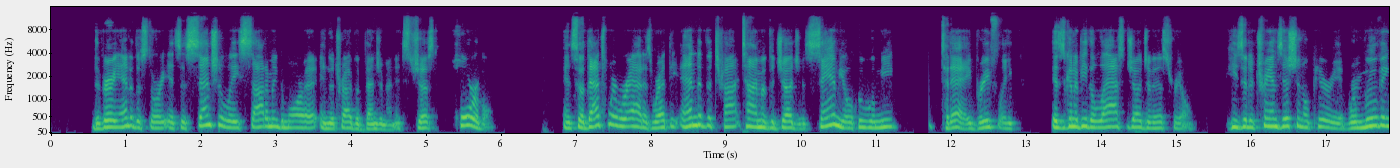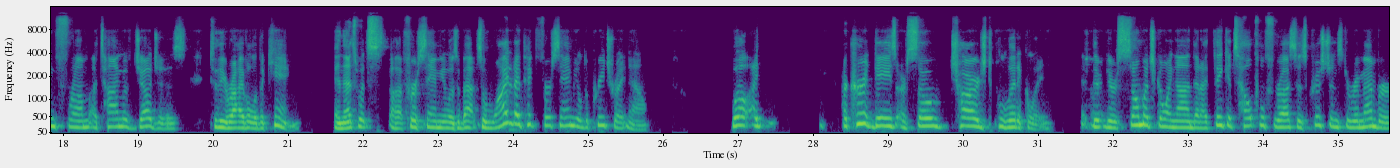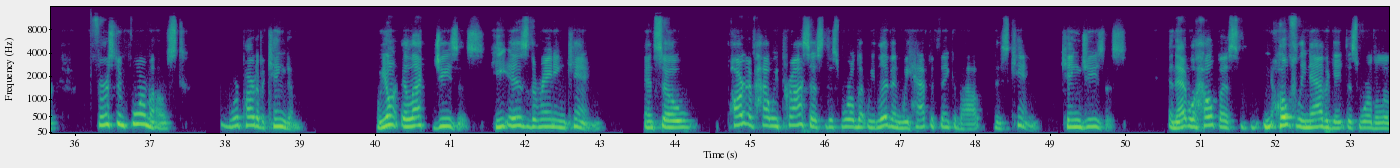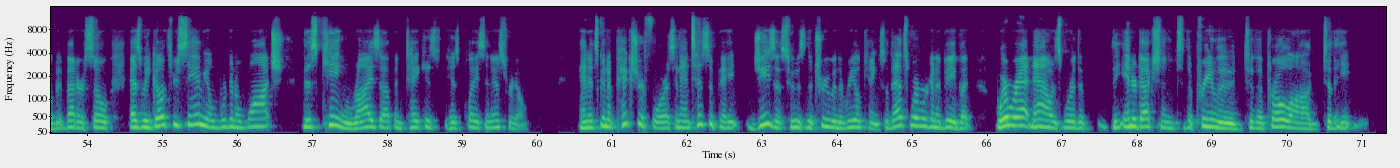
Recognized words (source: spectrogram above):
the very end of the story, it's essentially Sodom and Gomorrah in the tribe of Benjamin. It's just horrible. And so that's where we're at is we're at the end of the time of the judges. Samuel, who we'll meet today briefly, is going to be the last judge of Israel. He's at a transitional period. We're moving from a time of judges to the arrival of a king. And that's what uh, First Samuel is about. So why did I pick First Samuel to preach right now? Well, I, our current days are so charged politically. There, there's so much going on that I think it's helpful for us as Christians to remember first and foremost, we're part of a kingdom. We don't elect Jesus, he is the reigning king. And so, part of how we process this world that we live in, we have to think about this king, King Jesus. And that will help us hopefully navigate this world a little bit better. So, as we go through Samuel, we're going to watch this king rise up and take his, his place in Israel. and it's going to picture for us and anticipate Jesus, who is the true and the real king. So that's where we're going to be. But where we're at now is where the, the introduction to the prelude, to the prologue, to the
